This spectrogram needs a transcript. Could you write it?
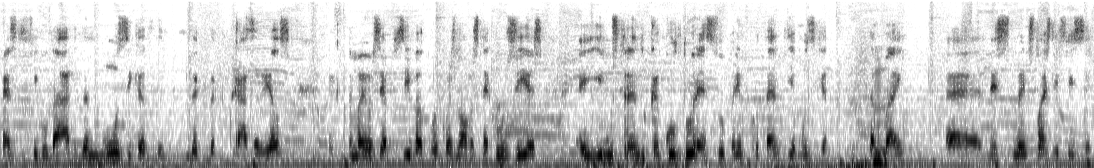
esta dificuldade, dando música de- de- da casa deles, que também hoje é possível com, com as novas tecnologias, e, e mostrando que a cultura é super importante e a música também. Uh, nestes momentos mais difíceis.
